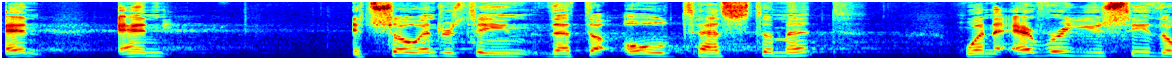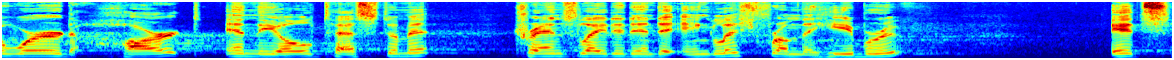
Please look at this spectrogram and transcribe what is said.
And and it's so interesting that the Old Testament whenever you see the word heart in the Old Testament translated into English from the Hebrew, it's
